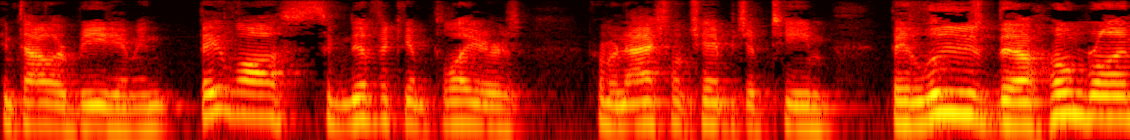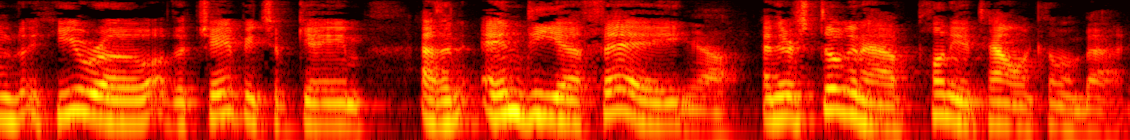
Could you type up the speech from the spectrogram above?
in Tyler Beede. I mean, they lost significant players from a national championship team. They lose the home run hero of the championship game as an NDFA, Yeah. and they're still going to have plenty of talent coming back.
